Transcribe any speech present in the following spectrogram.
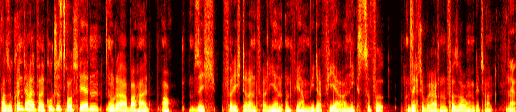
Also könnte halt was Gutes draus werden oder aber halt auch sich völlig darin verlieren und wir haben wieder vier Jahre nichts zur Ver sektorübergreifenden Versorgung getan. Ja,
